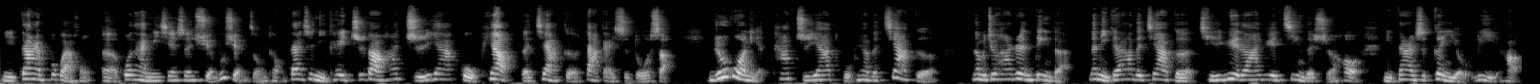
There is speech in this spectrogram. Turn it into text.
你当然不管红呃郭台铭先生选不选总统，但是你可以知道他质押股票的价格大概是多少。如果你他质押股票的价格，那么就他认定的，那你跟他的价格其实越拉越近的时候，你当然是更有利哈。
